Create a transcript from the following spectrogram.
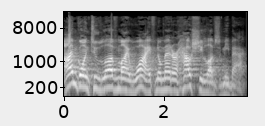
I'm going to love my wife no matter how she loves me back.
